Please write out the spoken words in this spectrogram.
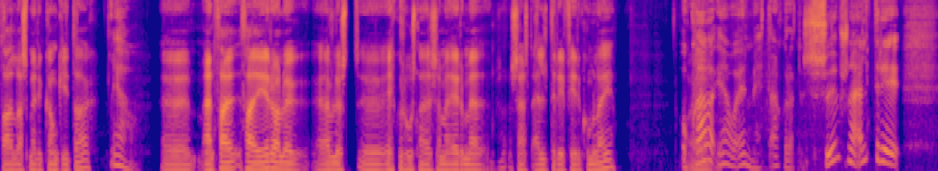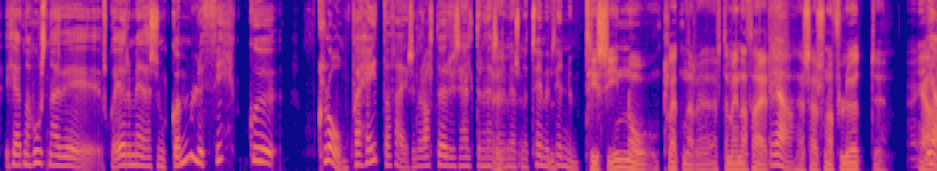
staðlas mér í gangi í dag. Já. E, en það, það eru alveg eflaust e, einhver húsnæði sem eru með semst eldri fyrirkomulegi. Og hvað, já, einmitt, akkurat. Sum svona eldri hérna húsnæði sko, eru með þessum gömlu þykku klóm, hvað heita þær sem eru alltaf öðru sér heldur en þessari með svona tveimur pinnum? Tísín og klednar, ertu að meina þær? Já. Þessar svona flötu. Já, já,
